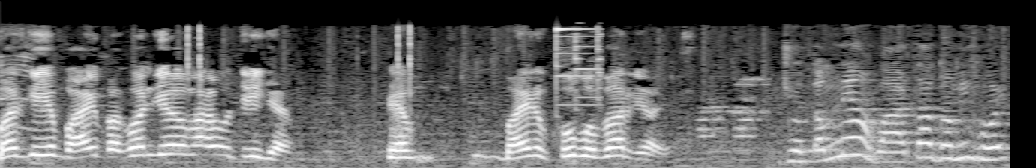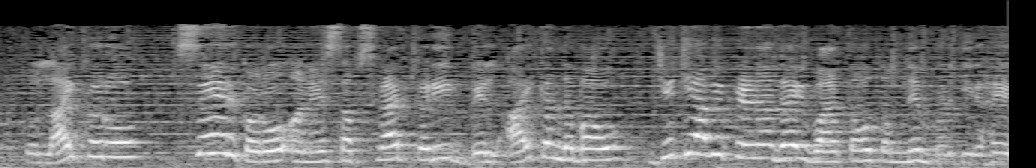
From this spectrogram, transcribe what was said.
બસ કે એ ભાઈ ભગવાન જેવા મારા ઉતરી ગયા. તે ભાઈનો ખૂબ આભાર કહેવાય જો તમને આ વાર્તા ગમી હોય તો લાઈક કરો શેર કરો અને સબસ્ક્રાઇબ કરી બેલ આઇકન દબાવો જેથી આવી પ્રેરણાદાયી વાર્તાઓ તમને મળતી રહે.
